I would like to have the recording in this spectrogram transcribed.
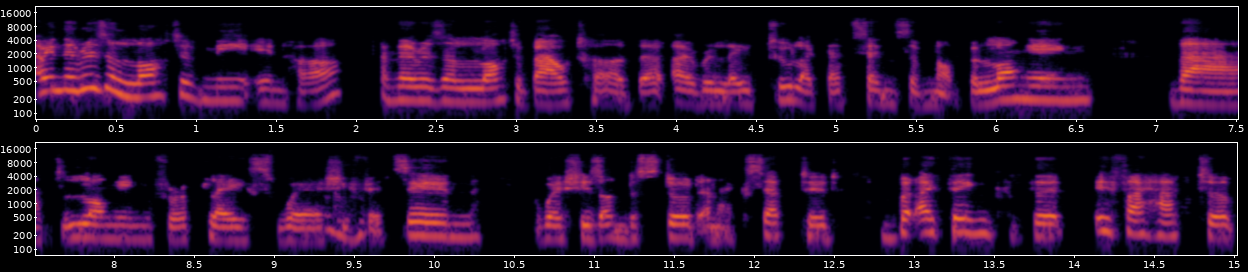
I mean, there is a lot of me in her, and there is a lot about her that I relate to, like that sense of not belonging, that longing for a place where she mm-hmm. fits in, where she's understood and accepted. But I think that if I had to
